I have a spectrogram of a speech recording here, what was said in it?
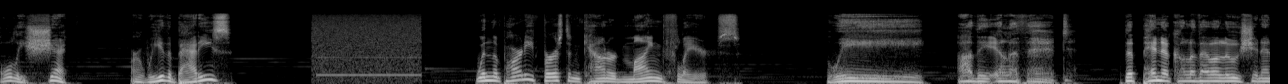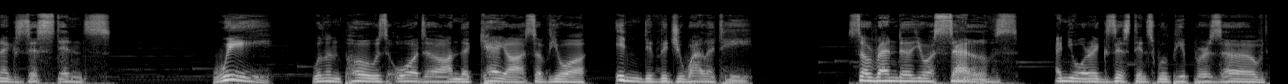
Holy shit, are we the baddies? When the party first encountered mind flayers, we are the Illithid, the pinnacle of evolution and existence. We will impose order on the chaos of your individuality. Surrender yourselves, and your existence will be preserved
